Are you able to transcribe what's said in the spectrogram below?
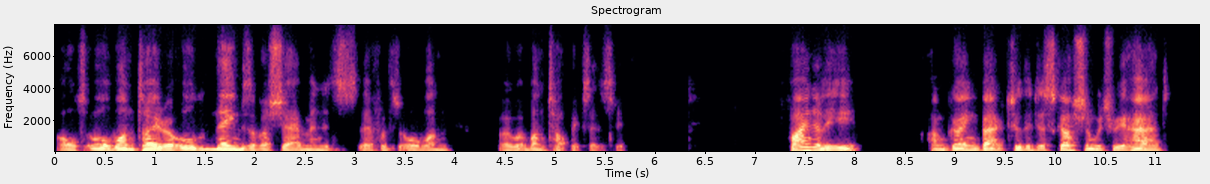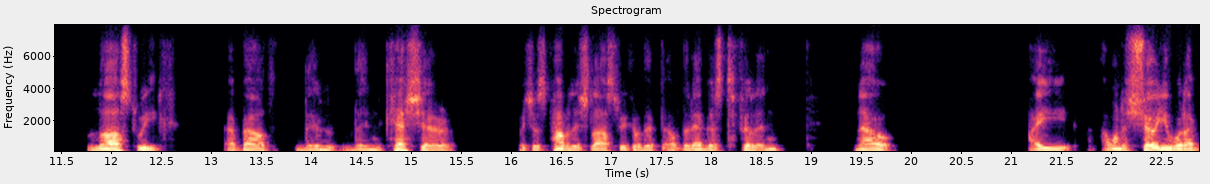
all, all one Torah, all the names of Hashem, and it's therefore it's all one, uh, one topic, so to speak. Finally, I'm going back to the discussion which we had last week about the, the Kesher, which was published last week of the of the Rebbe's Tefillin. Now, I I want to show you what I've,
